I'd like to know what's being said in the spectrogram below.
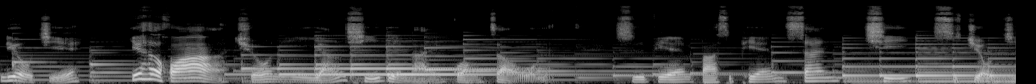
六节，耶和华，求你扬起脸来光照我们。诗篇八十篇三七十九节，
